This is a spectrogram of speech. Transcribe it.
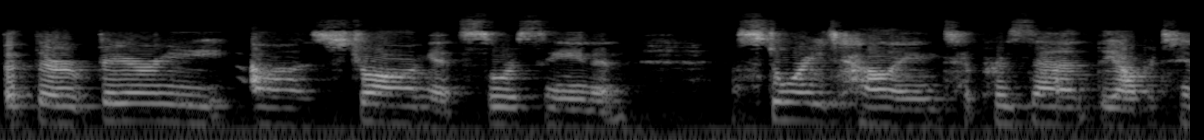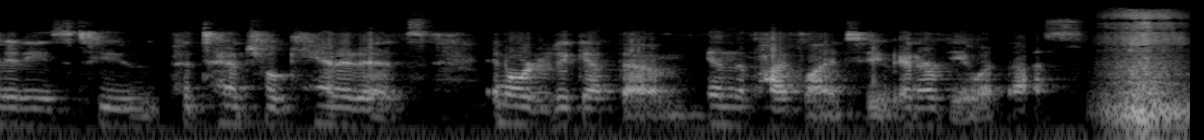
but they're very uh, strong at sourcing and storytelling to present the opportunities to potential candidates in order to get them in the pipeline to interview with us.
